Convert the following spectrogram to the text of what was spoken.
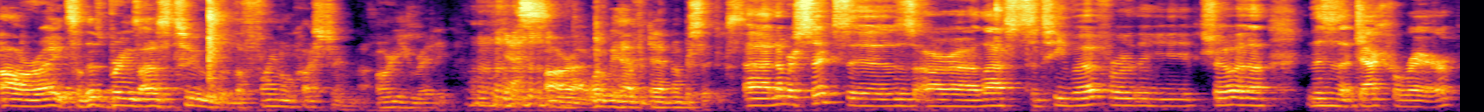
All right, so this brings us to the final question. Are you ready? Yes. All right, what do we have for dad number six? Uh, number six is our uh, last sativa for the show. Uh, this is a Jack Herer.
